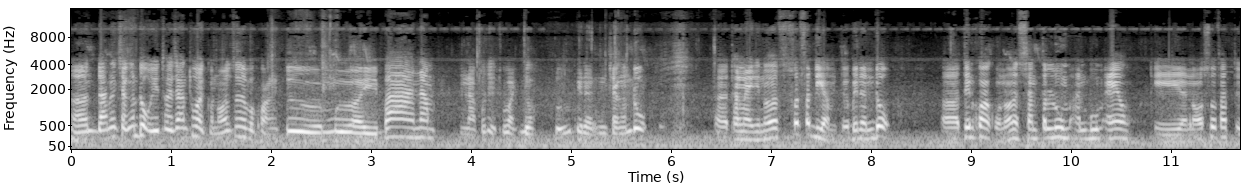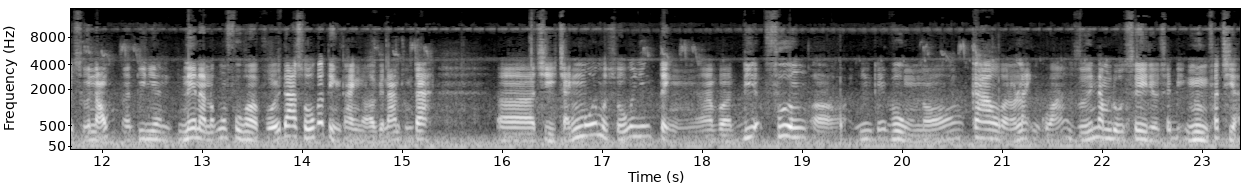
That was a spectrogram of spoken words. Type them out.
Ờ, đàn hương trắng ấn độ thì thời gian thu hoạch của nó rơi vào khoảng từ 13 năm là có thể thu hoạch được đối với cây đàn lưng trắng ấn độ. À, thằng này thì nó xuất phát điểm từ bên ấn độ. À, tên khoa của nó là Santalum album L thì nó xuất phát từ xứ nóng. À, tuy nhiên nên là nó cũng phù hợp với đa số các tỉnh thành ở Việt Nam chúng ta. À, chỉ tránh mỗi một số những tỉnh à, và địa phương ở những cái vùng nó cao và nó lạnh quá dưới 5 độ C thì nó sẽ bị ngừng phát triển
